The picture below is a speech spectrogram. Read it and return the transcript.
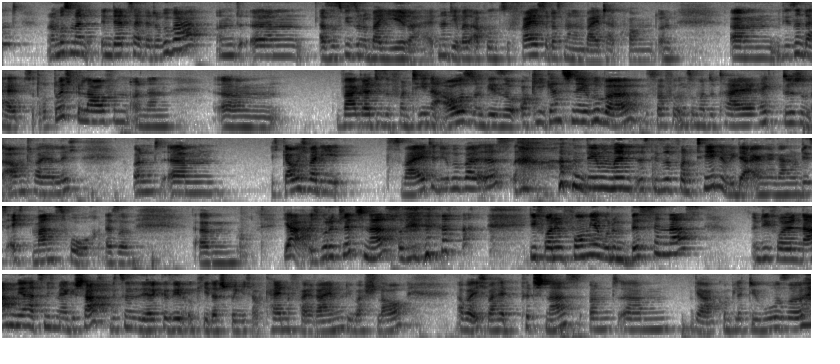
Und dann muss man in der Zeit da drüber und ähm, also es ist wie so eine Barriere halt, ne, die aber ab und zu frei ist, sodass man dann weiterkommt. Und ähm, wir sind da halt zu dritt durchgelaufen und dann ähm, war gerade diese Fontäne aus und wir so, okay, ganz schnell rüber. Das war für uns immer total hektisch und abenteuerlich. Und ähm, ich glaube, ich war die zweite, die rüber ist. In dem Moment ist diese Fontäne wieder angegangen und die ist echt mannshoch. Also ähm, ja, ich wurde klitschnass. Die Freundin vor mir wurde ein bisschen nass und die Freundin nach mir hat es nicht mehr geschafft, beziehungsweise sie hat gesehen, okay, da springe ich auf keinen Fall rein, die war schlau. Aber ich war halt pitschnass und ähm, ja, komplett die Hose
